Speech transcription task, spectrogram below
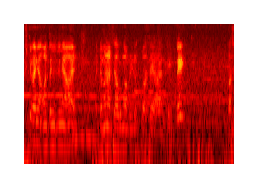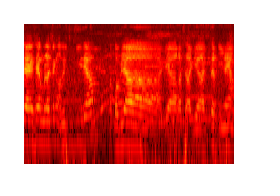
Mesti banyak orang tanya-tanya kan. Macam mana sah bunga bila sebelah saya kan. Okey. Pasal saya mula tengok BTT dia apabila dia rasa dia terinaya.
